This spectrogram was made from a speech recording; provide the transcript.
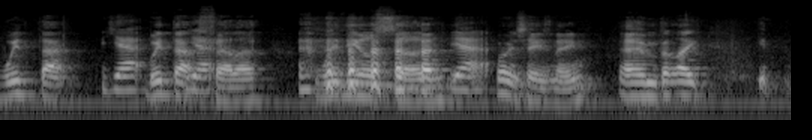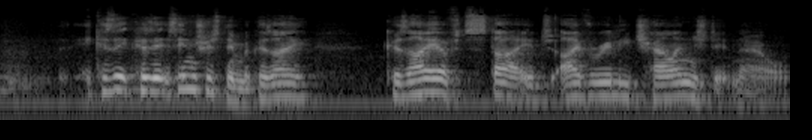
with that yeah, with that yeah, fella with your son. yeah, I won't say his name, um, but like, because it, cause it's interesting because I, because I have started, I've really challenged it now,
